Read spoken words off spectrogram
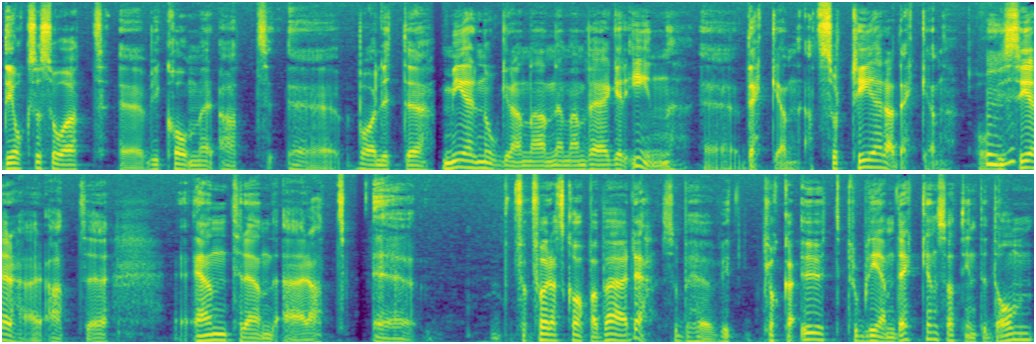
det är också så att eh, vi kommer att eh, vara lite mer noggranna när man väger in eh, däcken, att sortera däcken. Och mm. vi ser här att eh, en trend är att eh, för, för, att skapa värde så behöver vi plocka ut problemdäcken så att inte de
